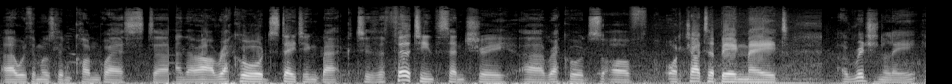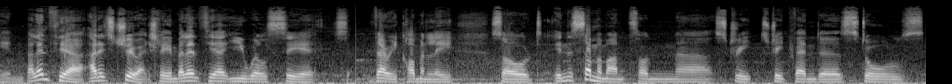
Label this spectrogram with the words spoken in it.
uh, with the Muslim conquest, uh, and there are records dating back to the 13th century, uh, records of horchata being made originally in Valencia. And it's true, actually, in Valencia you will see it very commonly sold in the summer months on uh, street street vendors, stalls,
